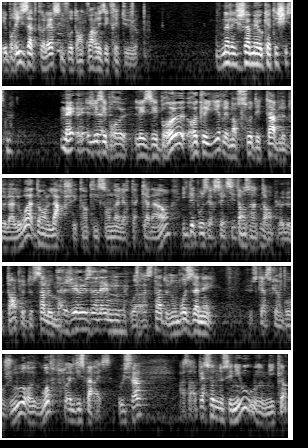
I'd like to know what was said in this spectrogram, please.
et brisa de colère s'il faut en croire les Écritures. Vous n'allez jamais au catéchisme? Mais euh, Les Hébreux, les Hébreux recueillirent les morceaux des tables de la loi dans l'arche et quand ils s'en allèrent à Canaan, ils déposèrent celles-ci dans un temple, le temple de Salomon. à Jérusalem. Où elle resta de nombreuses années, jusqu'à ce qu'un beau jour, ouf, elle disparaisse. Où ça? Ah, ça, personne ne sait ni où ni quand.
